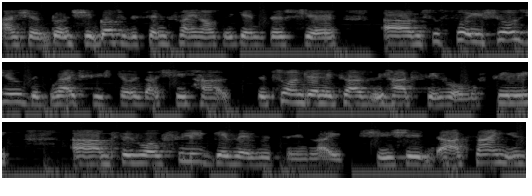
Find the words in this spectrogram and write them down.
and she got, she got to the semi-finals again this year. Um, so, so it shows you the bright future that she has. The 200 meters, we had Favour Ofili. Um, Favour Ofili gave everything. Like she, she at times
